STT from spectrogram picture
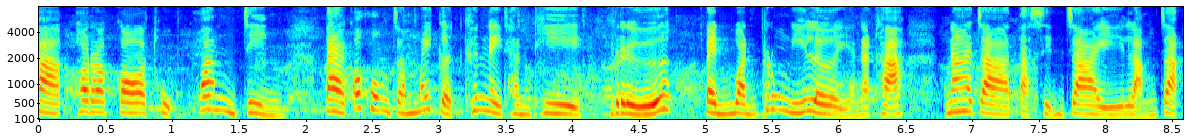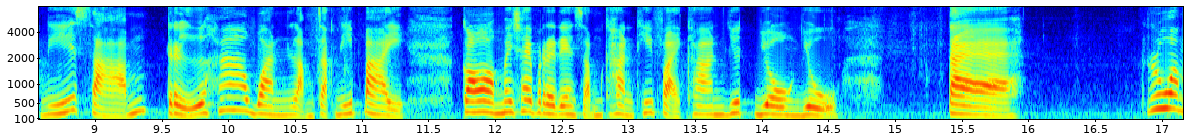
หากพรกถูกคว่ำจริง แต่ก็คงจะไม่เกิดขึ้นในทันที หรือเป็นวันพรุ่งนี้เลยนะคะ น่าจะตัดสินใจหลังจากนี้ 3 หรือ 5 วันหลังจากนี้ไป ก็ไม่ใช่ประเด็นสำคัญที่ฝ่ายค้านยึดโยงอยู่ แต่ ร่วม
